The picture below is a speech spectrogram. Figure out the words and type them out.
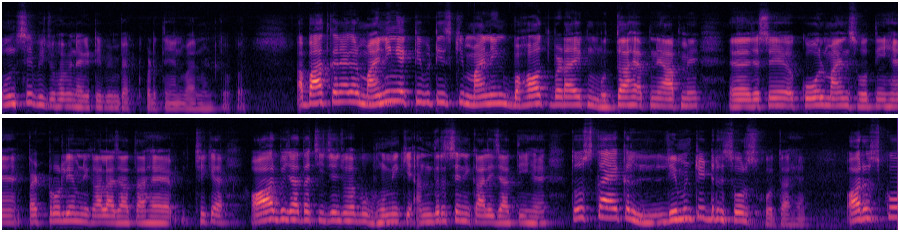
उनसे भी जो है नेगेटिव इम्पैक्ट पड़ते हैं एनवायरनमेंट के ऊपर। अब बात करें, अगर माइनिंग एक्टिविटीज़ की माइनिंग बहुत बड़ा एक मुद्दा है अपने आप में। जैसे कोल माइंस होती हैं पेट्रोलियम निकाला जाता है, ठीक है? और भी ज़्यादा चीज़ें जो है वो भूमि के अंदर से निकाली जाती हैं तो उसका एक लिमिटेड रिसोर्स होता है। और उसको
